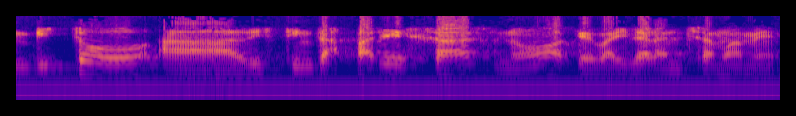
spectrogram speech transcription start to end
invitó a distintas parejas, ¿no?, a que bailaran chamamé.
